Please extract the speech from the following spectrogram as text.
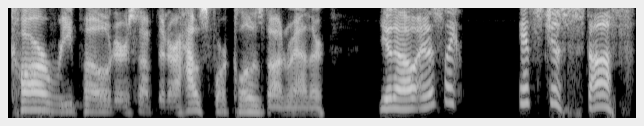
car repoed or something or house foreclosed on rather you know and it's like it's just stuff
